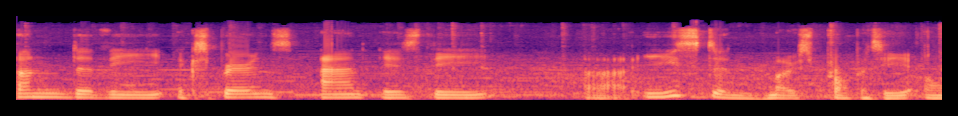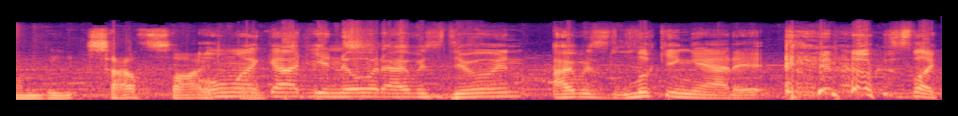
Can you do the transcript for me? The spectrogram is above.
under the Experience and is the uh, easternmost property on the south side. Oh my God! You know what I was doing? I was looking at it, and I was like,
